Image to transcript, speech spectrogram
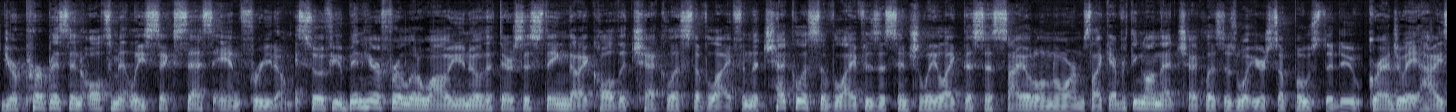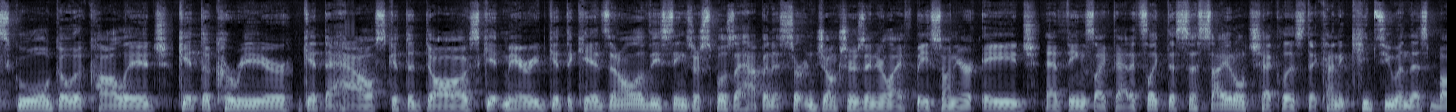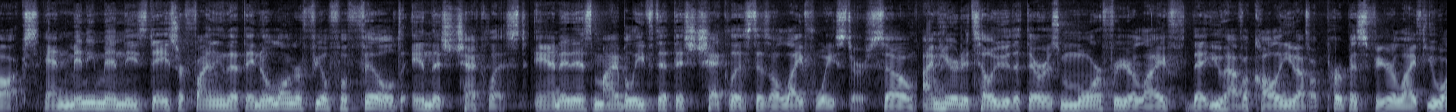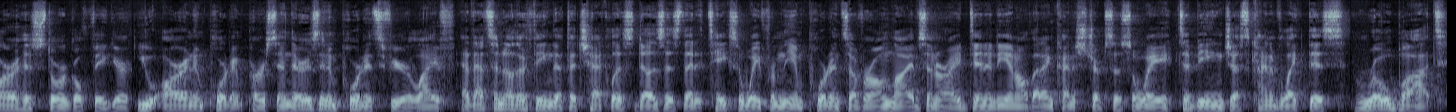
your purpose, and ultimately success and freedom. So, if you've been here for a little while, you know that there's this thing that I call the checklist of life. And the checklist of life is essentially like the societal norms. Like everything on that checklist is what you're supposed to do graduate high school, go to college, get the career, get the house, get the dogs, get married, get the kids. And all of these things are supposed to happen at certain junctures in your life based on your age age and things like that. It's like the societal checklist that kind of keeps you in this box. And many men these days are finding that they no longer feel fulfilled in this checklist. And it is my belief that this checklist is a life waster. So I'm here to tell you that there is more for your life, that you have a calling, you have a purpose for your life, you are a historical figure, you are an important person. There is an importance for your life. And that's another thing that the checklist does is that it takes away from the importance of our own lives and our identity and all that and kind of strips us away to being just kind of like this robot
